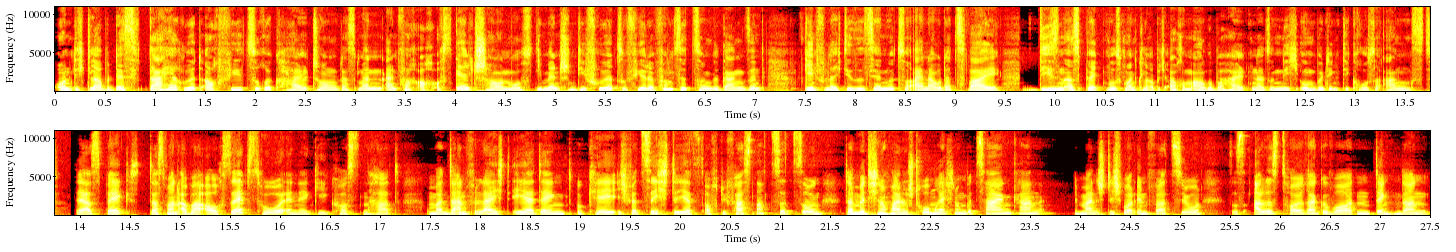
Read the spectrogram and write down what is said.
Und ich glaube, des, daher rührt auch viel Zurückhaltung, dass man einfach auch aufs Geld schauen muss. Die Menschen, die früher zu vier oder fünf Sitzungen gegangen sind, gehen vielleicht dieses Jahr nur zu einer oder zwei. Diesen Aspekt muss man, glaube ich, auch im Auge behalten. Also nicht unbedingt die große Angst. Der Aspekt, dass man aber auch selbst hohe Energiekosten hat und man dann vielleicht eher denkt, okay, ich verzichte jetzt auf die Fastnachtssitzung, damit ich noch meine Stromrechnung bezahlen kann. Ich meine, Stichwort Inflation, es ist alles teurer geworden, denken dann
